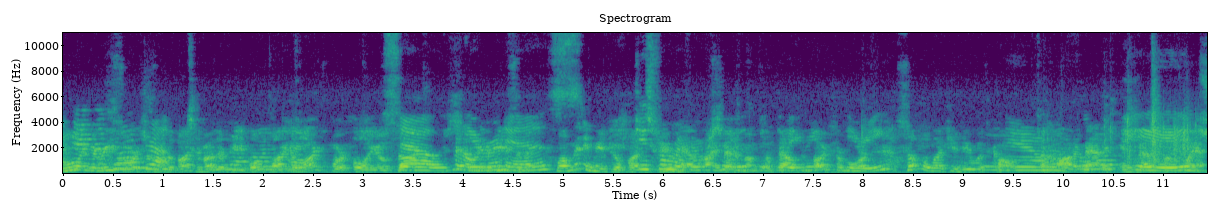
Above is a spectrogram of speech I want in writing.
pooling your resources with a bunch of other people, buying a large portfolio of stocks, So, they don't need a here it it. is. While many mutual funds She's do from have high minimums, a thousand bucks or more, some will let you do what's called an automatic investment plan,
